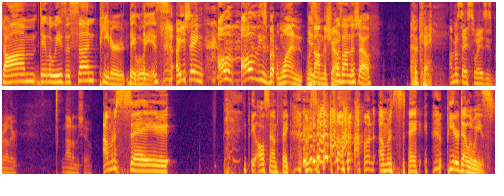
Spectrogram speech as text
Dom DeLuise's son, Peter DeLuise? Are you saying all of all of these but one was Is- on the show? Was on the show. okay. I'm gonna say Swayze's brother. Not on the show. I'm gonna say they all sound fake. I'm gonna say, I'm gonna, I'm gonna say Peter DeLuise.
